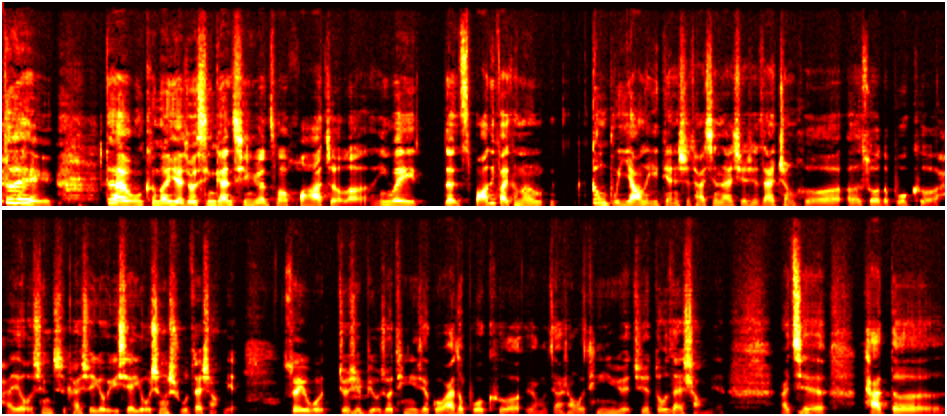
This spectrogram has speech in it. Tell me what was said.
对，但我可能也就心甘情愿这么花着了，因为呃，Spotify 可能更不一样的一点是，它现在其实在整合呃所有的播客，还有甚至开始有一些有声书在上面，所以我就是比如说听一些国外的播客，然后加上我听音乐，这些都在上面，而且它的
